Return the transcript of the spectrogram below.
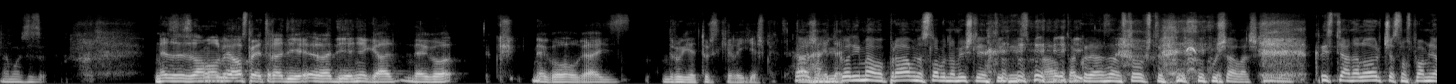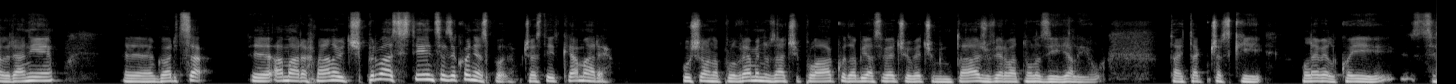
Ne može se zeti. Ne znam, znam, ali Mogu bi opet radije, radije njega nego, nego ovoga iz druge turske lige špica. Ali Kažem, gdje god imamo pravo na slobodno mišljenje, ti nisi pravo, tako da ja znam što uopšte pokušavaš. Kristijana Lorića smo spominjali ranije, e, Gorica, e, Amar Rahmanović, prva asistencija za Konjaspor, čestitke Amare. Ušao na polovremenu, znači polako dobija se veću i veću minutažu, vjerovatno ulazi jeli, u taj takmičarski level koji se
